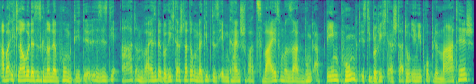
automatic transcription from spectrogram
Aber ich glaube, das ist genau der Punkt. Die, das ist die Art und Weise der Berichterstattung und da gibt es eben kein Schwarz-Weiß, wo man sagen, Punkt, ab dem Punkt ist die Berichterstattung irgendwie problematisch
